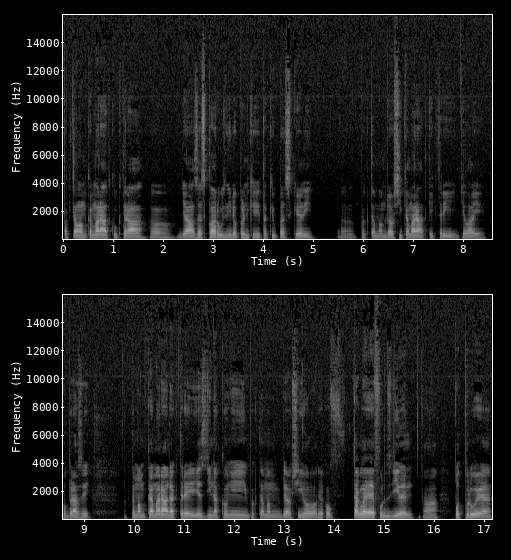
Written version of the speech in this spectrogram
Pak tam mám kamarádku, která uh, dělá ze skla různé doplňky, taky úplně skvělý. Pak tam mám další kamarádky, který dělají obrazy. Pak tam mám kamaráda, který jezdí na koni, pak tam mám dalšího, jako takhle je furt sdílím a podporuje,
